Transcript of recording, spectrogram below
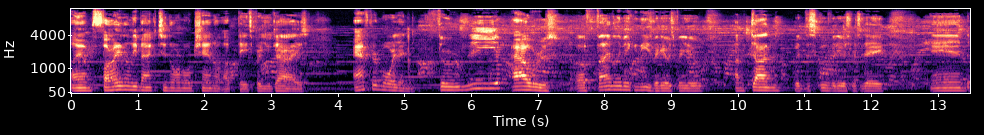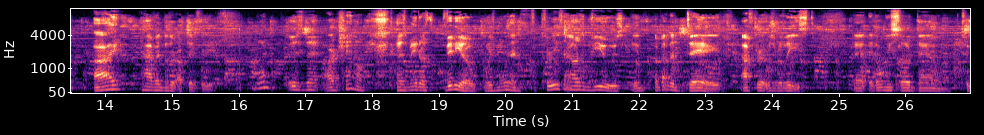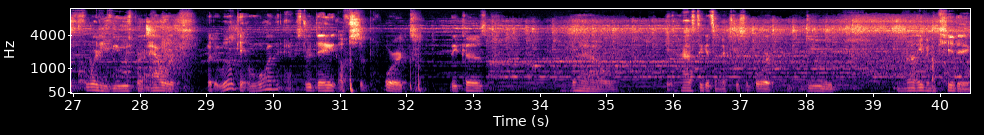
I am finally back to normal channel updates for you guys. After more than three hours of finally making these videos for you, I'm done with the school videos for today, and I have another update for you. One is that our channel has made a video with more than 3,000 views in about a day after it was released. Uh, it only slowed down to 40 views per hour, but it will get one extra day of support because, wow, it has to get some extra support. Dude, I'm not even kidding.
